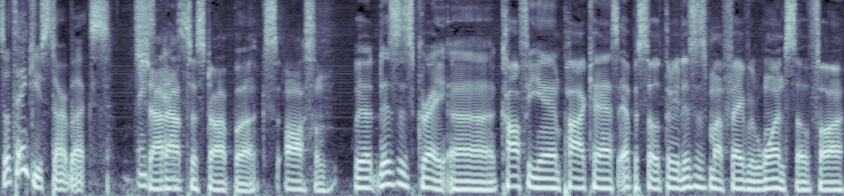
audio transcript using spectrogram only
So thank you, Starbucks. Thanks, Shout out to Starbucks. Awesome. Well, this is great. Uh, Coffee and Podcast, episode three. This is my favorite one so far.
